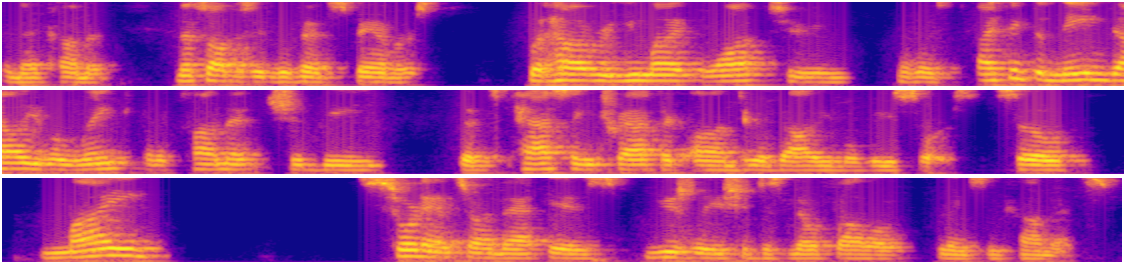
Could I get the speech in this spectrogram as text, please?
in that comment. And that's obviously to prevent spammers. But however, you might want to, I think the main value of a link in a comment should be that it's passing traffic on to a valuable resource. So my short answer on that is usually you should just no follow links and comments.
